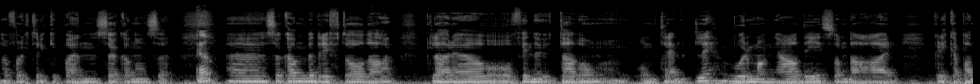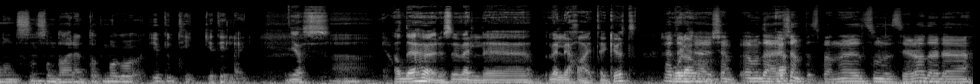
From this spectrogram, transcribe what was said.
Når folk trykker på en søkeannonse, Ja. eh, så kan bedrift også da klare å, finne ut av om, omtrentlig hvor mange av de som da har klikka på annonsen, som da har endt opp med å gå i butikk i tillegg. Jøss. Ja. Det høres jo veldig, veldig high-tech ut. Hvordan- det er, kjempe, ja, men det er jo Ja. kjempespennende, som du sier. da, Det er det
